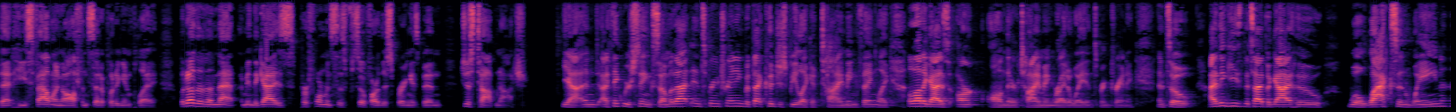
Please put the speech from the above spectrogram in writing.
that he's fouling off instead of putting in play? But other than that, I mean, the guy's performances so far this spring has been just top notch. Yeah, and I think we're seeing some of that in spring training, but that could just be like a timing thing. Like a lot of guys aren't on their timing right away in spring training. And so I think he's the type of guy who will wax and wane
